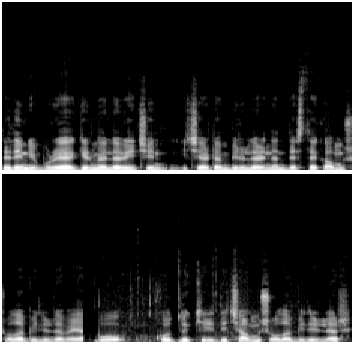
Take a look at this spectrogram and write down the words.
Dediğim gibi buraya girmeleri için içeriden birilerinden destek almış olabilirler veya bu kodlu kilidi çalmış olabilirler.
